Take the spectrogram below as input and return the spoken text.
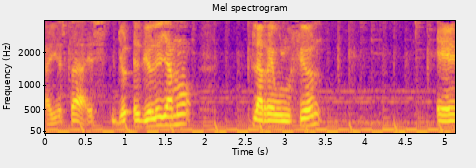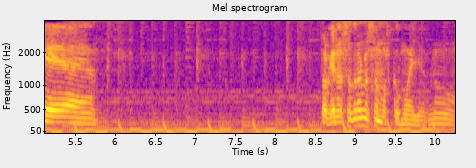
ahí está. Es, yo, yo le llamo la revolución. eh, porque nosotros no somos como ellos, no,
